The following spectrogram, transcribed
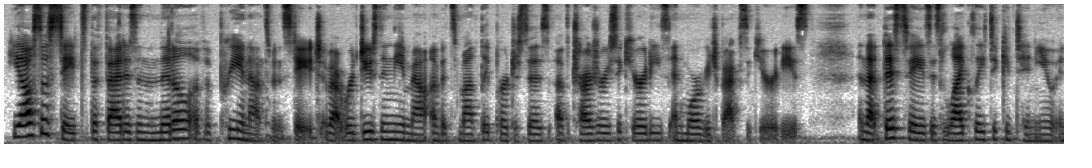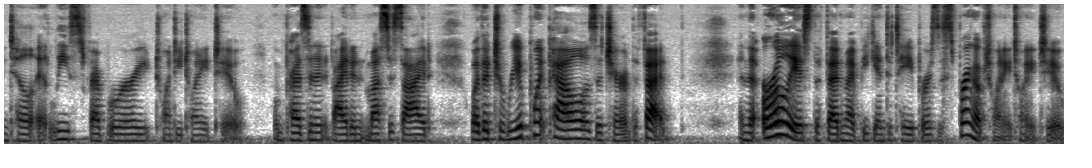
He also states the Fed is in the middle of a pre announcement stage about reducing the amount of its monthly purchases of Treasury securities and mortgage backed securities, and that this phase is likely to continue until at least February 2022, when President Biden must decide whether to reappoint Powell as the chair of the Fed. And the earliest the Fed might begin to taper is the spring of 2022,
